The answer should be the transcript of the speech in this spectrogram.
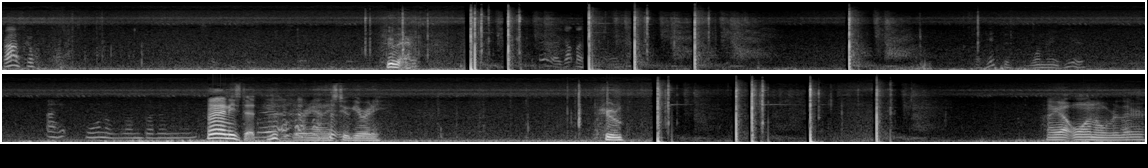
Roscoe. Shoot him there. Hey, I got my. I hit this one right here. I hit one of them, but I didn't. And he's dead. Get ready on these two. Get ready. Shoot him. I got one over there.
